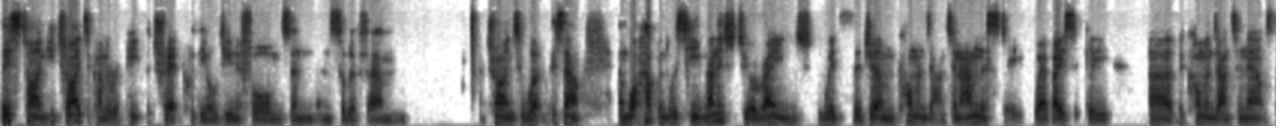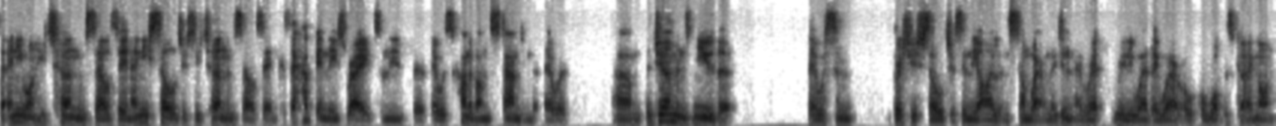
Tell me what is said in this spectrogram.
This time he tried to kind of repeat the trick with the old uniforms and, and sort of um, trying to work this out. And what happened was he managed to arrange with the German commandant an amnesty where basically uh, the commandant announced that anyone who turned themselves in, any soldiers who turned themselves in, because there had been these raids and the, the, there was kind of understanding that there were, um, the Germans knew that there were some British soldiers in the island somewhere and they didn't know re- really where they were or, or what was going on.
